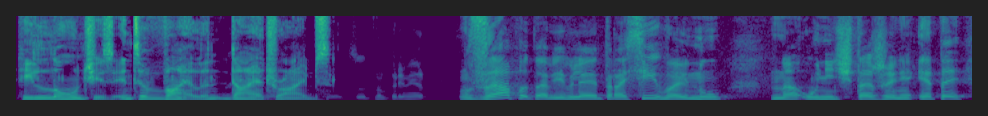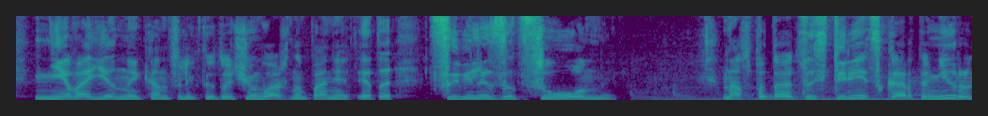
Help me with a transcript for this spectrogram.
he launches into violent diatribes. Запад объявляет России войну на уничтожение. Это не военный конфликт, это очень важно понять. Это цивилизационный. Нас пытаются стереть с карты мира.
